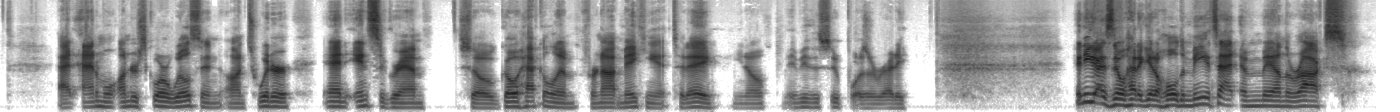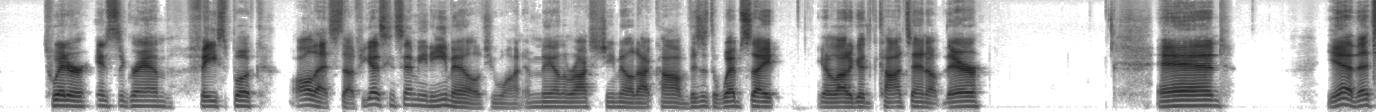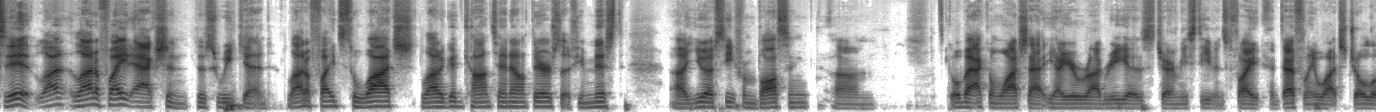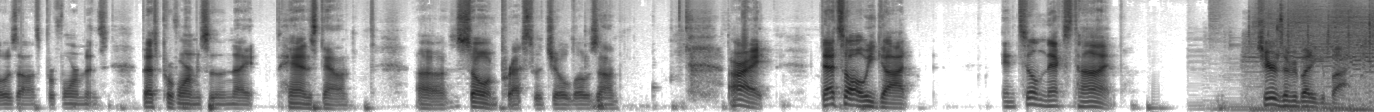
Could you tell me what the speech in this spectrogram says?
at animal underscore Wilson on Twitter and Instagram. So go heckle him for not making it today. You know, maybe the soup wasn't ready. And you guys know how to get a hold of me. It's at MMA on the Rocks, Twitter, Instagram, Facebook, all that stuff. You guys can send me an email if you want, MMA on the Rocks, gmail.com. Visit the website. You got a lot of good content up there. And yeah, that's it. A lot, a lot of fight action this weekend. A lot of fights to watch. A lot of good content out there. So if you missed uh, UFC from Boston, um, go back and watch that Yair Rodriguez, Jeremy Stephens fight, and definitely watch Joe Lauzon's performance. Best performance of the night, hands down. Uh, so impressed with Joe Lauzon. All right, that's all we got. Until next time. Cheers, everybody. Goodbye.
